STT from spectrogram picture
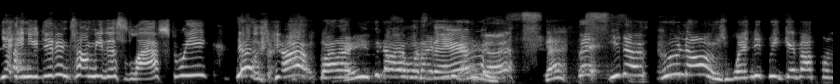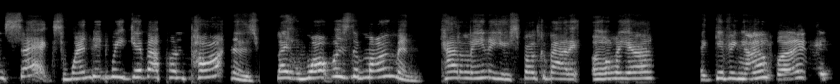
Yeah, and you didn't tell me this last week. Yes. oh, well, I, you know I what was I there. remember. Yeah. But you know, who knows? When did we give up on sex? When did we give up on partners? Like, what was the moment? Katalina, you spoke about it earlier, like giving You know up. what? It,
